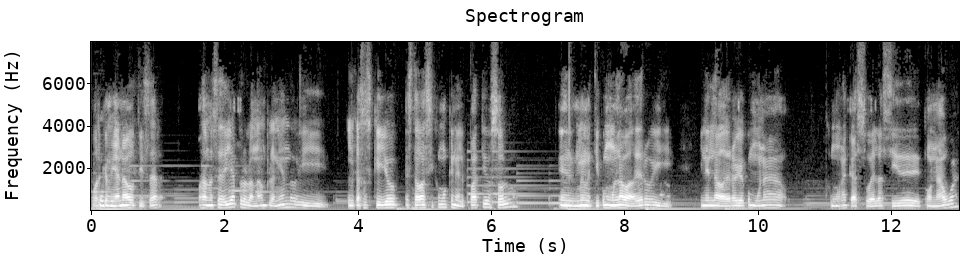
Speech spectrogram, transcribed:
porque me iban a bautizar. O sea, no ese día, pero lo andaban planeando y el caso es que yo estaba así como que en el patio solo, me metí como un lavadero y, en el lavadero había como una, como una cazuela así de, con agua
